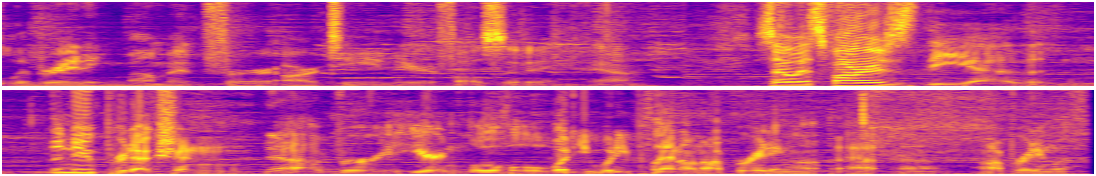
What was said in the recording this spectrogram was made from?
liberating moment for our team here at Falls City. Yeah. So as far as the uh, the, the new production Yeah. uh, brewery here in Louisville, what do you what do you plan on operating on, at uh, operating with?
